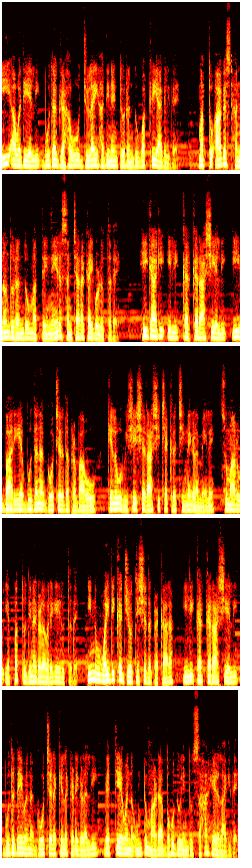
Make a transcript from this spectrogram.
ಈ ಅವಧಿಯಲ್ಲಿ ಬುಧ ಗ್ರಹವು ಜುಲೈ ಹದಿನೆಂಟರಂದು ವಕ್ರಿಯಾಗಲಿದೆ ಮತ್ತು ಆಗಸ್ಟ್ ಹನ್ನೊಂದರಂದು ಮತ್ತೆ ನೇರ ಸಂಚಾರ ಕೈಗೊಳ್ಳುತ್ತದೆ. ಹೀಗಾಗಿ ಇಲ್ಲಿ ಕರ್ಕ ರಾಶಿಯಲ್ಲಿ ಈ ಬಾರಿಯ ಬುಧನ ಗೋಚರದ ಪ್ರಭಾವವು ಕೆಲವು ವಿಶೇಷ ರಾಶಿಚಕ್ರ ಚಿಹ್ನೆಗಳ ಮೇಲೆ ಸುಮಾರು ಎಪ್ಪತ್ತು ದಿನಗಳವರೆಗೆ ಇರುತ್ತದೆ. ಇನ್ನು ವೈದಿಕ ಜ್ಯೋತಿಷ್ಯದ ಪ್ರಕಾರ, ಇಲ್ಲಿ ಕರ್ಕ ರಾಶಿಯಲ್ಲಿ ಬುಧದೇವನ ಗೋಚರ ಕೆಲ ಕಡೆಗಳಲ್ಲಿ ವ್ಯತ್ಯಯವನ್ನು ಉಂಟು ಮಾಡಬಹುದು ಎಂದು ಸಹ ಹೇಳಲಾಗಿದೆ.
